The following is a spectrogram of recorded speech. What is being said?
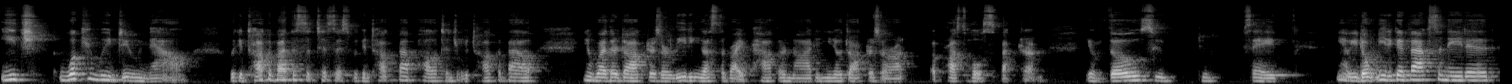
Each what can we do now? We can talk about the statistics. We can talk about politics. We can talk about, you know, whether doctors are leading us the right path or not. And, you know, doctors are on, across the whole spectrum. You have those who, who say, you know, you don't need to get vaccinated.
